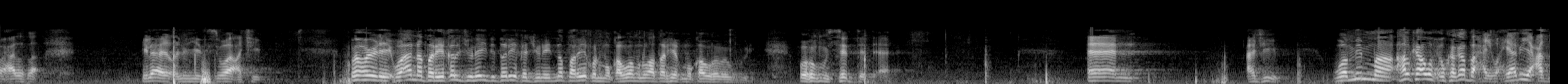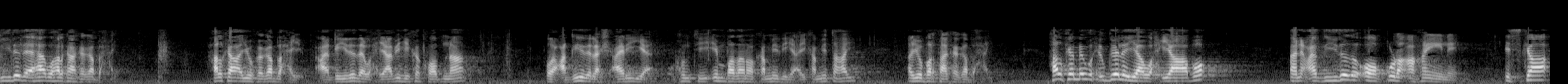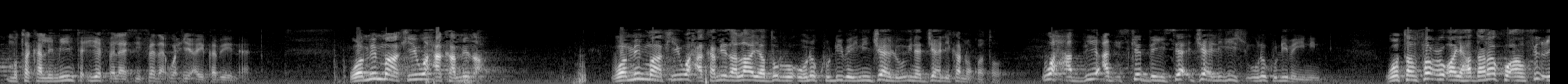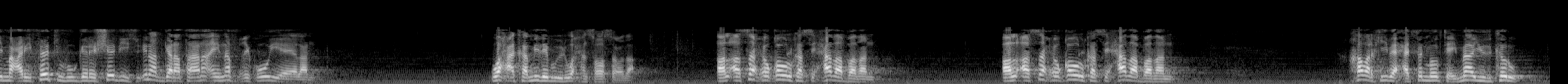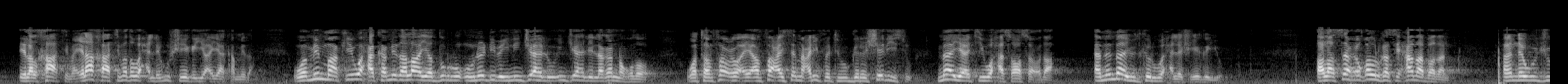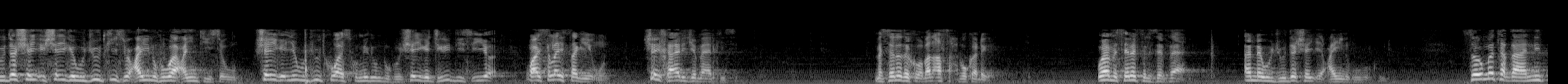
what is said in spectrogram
waa ilahay cilmiyadiis waa cajiib wuxuu yihi wa ana dariiqa aljunaydi dariiqa junaydna dariiqun muqawamun waa dariiq muqawama bu yihi oo musadad ah cajiib wa mima halkaa wuxuu kaga baxay waxyaabihii caqiidada ahaa buu halkaa kaga baxay halkaa ayuu kaga baxay caqiidada waxyaabihii ka koobnaa oo caqiida alashcariya runtii in badan oo kamidihii ay ka mid tahay ayuu bartaa kaga baxay halkanna wuxuu gelayaa waxyaabo aan caqiidada oo qura ahayne iska mutakalimiinta iyo falaasifada wixii ay qabeen wa mima kii waxa ka mid a wa mima kii waxa ka mid a laa yaduru una ku dhibaynin jahlu inaad jahli ka noqoto. Wax haddii aad iska daysa jahligiisu una ku dhibaynin. Wa tanfacu ay haddana ku anfici macrifatuhu garashadiisu inaad garataana ay nafci kuu yeelan. Waxa kamida buu yidhi waxaan soo socda. Alasaxu qowlka sixada badan. Alasaxu qowlka sixada badan khabarkiibaa xadfan moogtahay maa yudkaru ila alkhaatima ilaa khaatimada waxa lagu sheegayo ayaa ka mid a. Wa mima kii waxaa ka mid a laa yaduru una dhibaynin jahlu in jahli laga noqdo. Wa tanfacu ay anfacaysa macrifatuhu garashadiisu maa yaatii waxa soo socda. Ama maa yudkaru waxa la sheegayo. Alasaxu qowlka sixada badan ana wujuuda shay shayga wujuudkiisu caynuhu waa cayntiisa uun. Shayga iyo wujuudku waa isku mid un bu shayga jiridiisa iyo waa isla isagii uun. Shay khaarija ma arkaysa masalada koobaad asax buu ka dhigay. Waa masale falsafaa ana wujuuda shay caynuhu buu ku yidhi sow ma taqaanid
